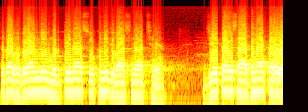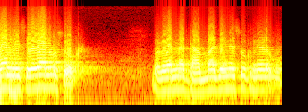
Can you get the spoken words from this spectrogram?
તથા ભગવાનની મૂર્તિના સુખની જ વાસના છે. જે કંઈ સાધના કરે ભગવાનની સેવાનું સુખ ભગવાનના ધામમાં જઈને સુખ મેળવવું,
